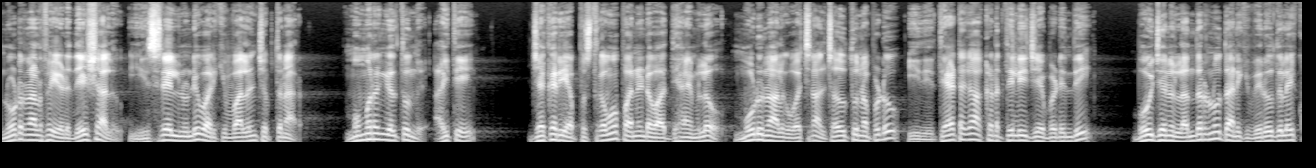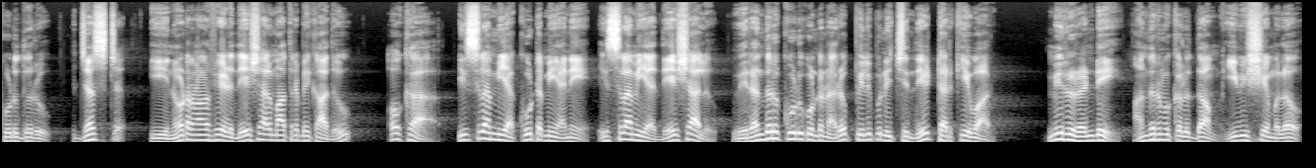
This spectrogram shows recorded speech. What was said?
నూట నలభై ఏడు దేశాలు ఇస్రాయేల్ నుండి వారికి ఇవ్వాలని చెప్తున్నారు. ముమ్మరం వెళ్తుంది. అయితే జకరియా పుస్తకము పన్నెండవ అధ్యాయంలో మూడు నాలుగు వచనాలు చదువుతున్నప్పుడు ఇది తేటగా అక్కడ తెలియజేయబడింది. భూజనులందరూ దానికి విరోధులై కూడుదురు. జస్ట్ ఈ నూట నలభై ఏడు దేశాలు మాత్రమే కాదు ఒక ఇస్లామియా కూటమి అనే ఇస్లామియా దేశాలు వీరందరూ కూడుకుంటున్నారు. పిలుపునిచ్చింది టర్కీ వారు. మీరు రండి అందరము కలుద్దాం ఈ విషయములో.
